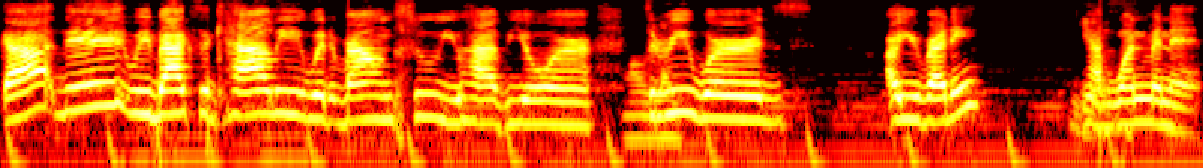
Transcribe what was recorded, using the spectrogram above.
Got it. We back to Kali with round two. You have your three words. Are you ready? You have one minute.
